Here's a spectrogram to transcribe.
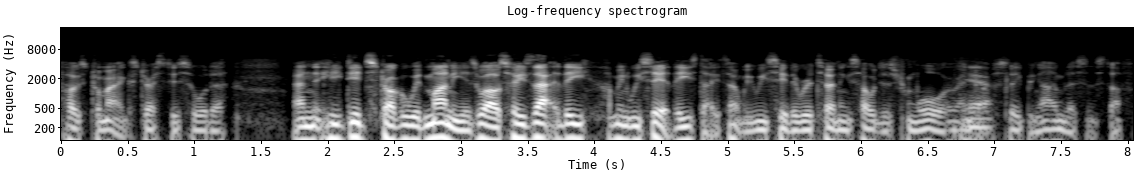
post-traumatic stress disorder. And he did struggle with money as well. So he's that the. I mean, we see it these days, don't we? We see the returning soldiers from war who end Yeah. up sleeping homeless and stuff.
